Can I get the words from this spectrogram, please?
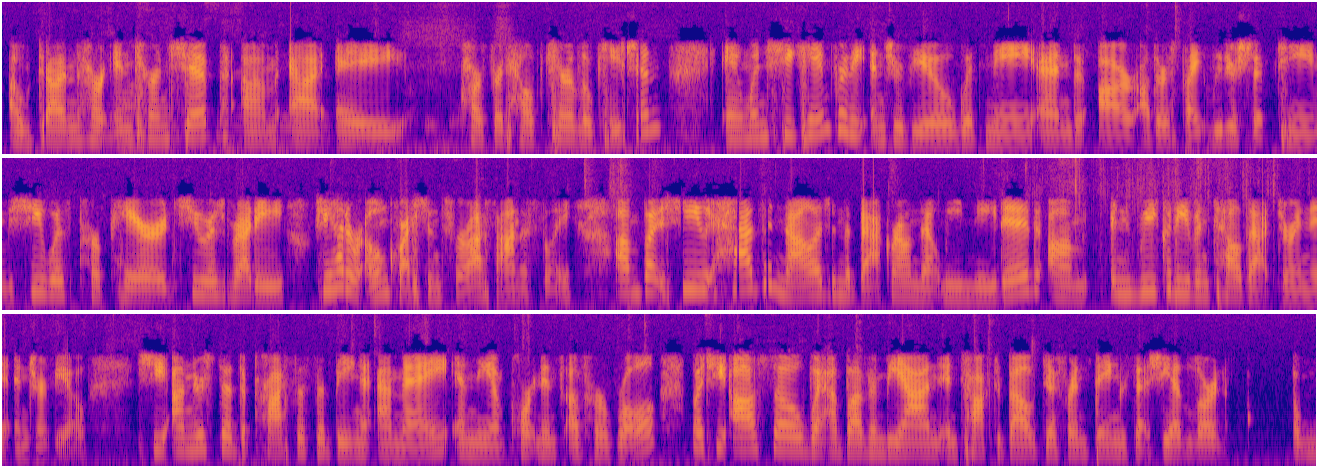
uh, done her internship um, at a Hartford Healthcare location. And when she came for the interview with me and our other site leadership team, she was prepared. She was ready. She had her own questions for us, honestly. Um, but she had the knowledge and the background that we needed. Um, and we could even tell that during the interview. She understood the process of being an MA and the importance of her role, but she also went above and beyond and talked about different things that she had learned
